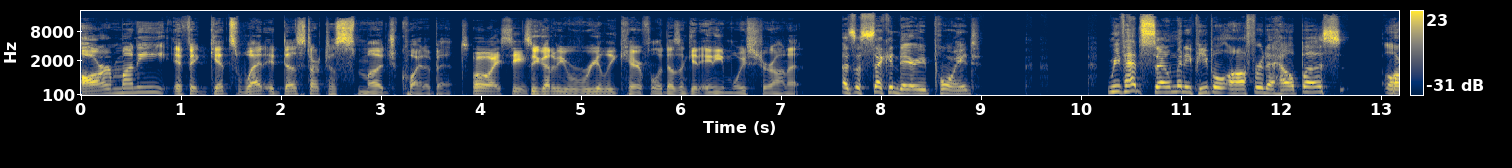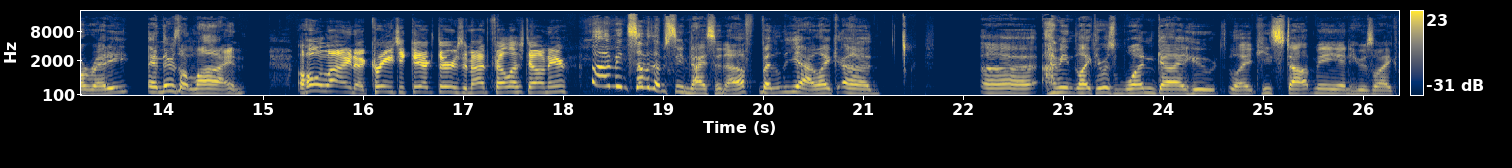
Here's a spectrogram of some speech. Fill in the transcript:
our money, if it gets wet, it does start to smudge quite a bit. Oh, I see. So you got to be really careful; it doesn't get any moisture on it. As a secondary point, we've had so many people offer to help us already, and there's a line. A whole line of crazy characters and odd fellas down here. I mean, some of them seem nice enough, but yeah, like, uh, uh, I mean, like, there was one guy who, like, he stopped me and he was like,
